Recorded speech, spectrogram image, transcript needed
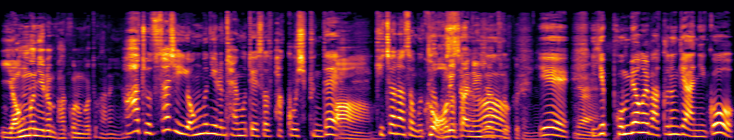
이 영문 이름 바꾸는 것도 가능해요. 아, 저도 사실 이 영문 이름 잘못돼 있어서 바꾸고 싶은데 아. 귀찮아서 못 하고 어렵다는 얘기. 제가 들었거든요. 예, 예. 이게 본명을 바꾸는 게 아니고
